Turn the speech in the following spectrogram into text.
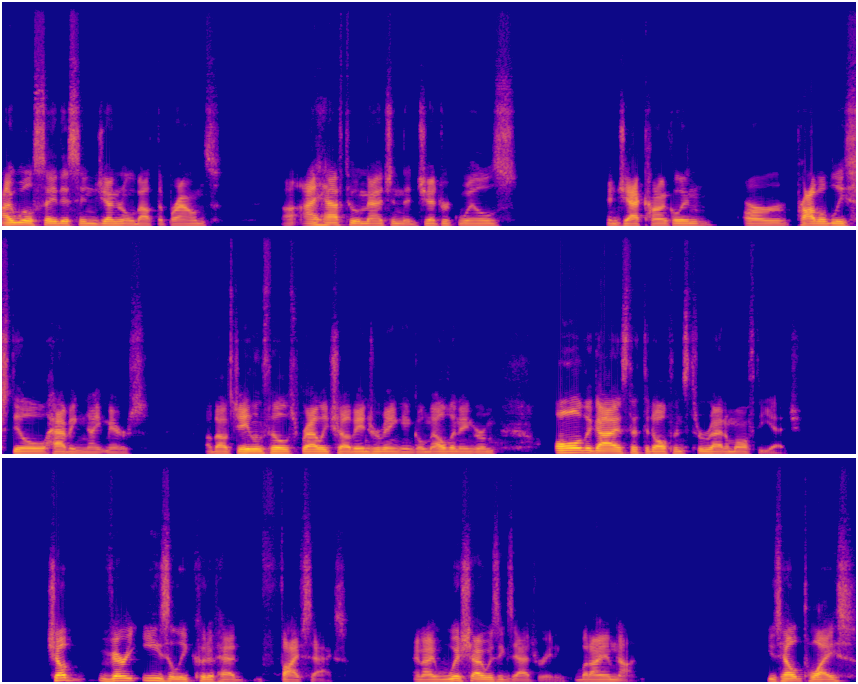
I will say this in general about the Browns. Uh, I have to imagine that Jedrick Wills and Jack Conklin are probably still having nightmares about Jaelan Phillips, Bradley Chubb, Andrew Ginkel, Melvin Ingram, all the guys that the Dolphins threw at him off the edge. Chubb very easily could have had five sacks. And I wish I was exaggerating, but I am not. He's held twice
